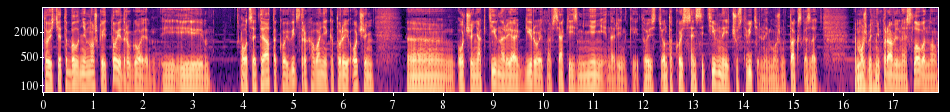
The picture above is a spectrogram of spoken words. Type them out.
То есть это было немножко и то, и другое. И, и ОЦТА такой вид страхования, который очень э, очень активно реагирует на всякие изменения на рынке. То есть он такой сенситивный чувствительный, можно так сказать. Может быть, неправильное слово, но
